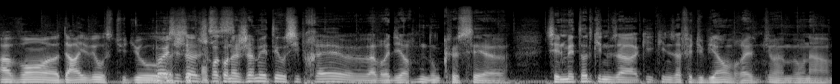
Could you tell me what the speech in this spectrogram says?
avant euh, d'arriver au studio. Ouais, euh, c'est chez ça. Je crois qu'on n'a jamais été aussi près, euh, à vrai dire. Donc c'est euh, c'est une méthode qui nous a qui, qui nous a fait du bien en vrai. Tu vois, on a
